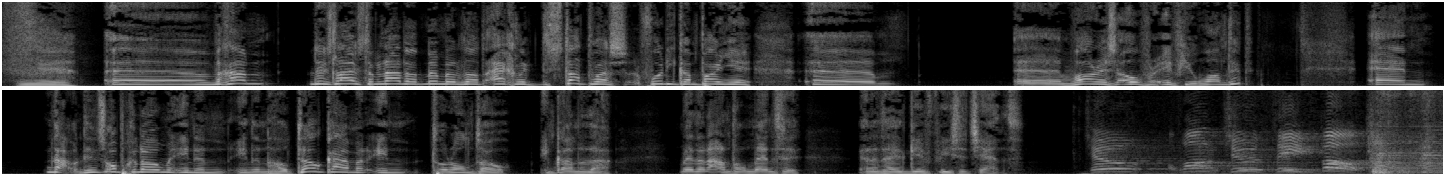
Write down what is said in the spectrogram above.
Eh, we gaan dus luisteren naar dat nummer dat eigenlijk de stad was voor die campagne eh, eh, War is over if you want it. En nou, dit is opgenomen in een, in een hotelkamer in Toronto, in Canada. Met een aantal mensen. En het heet Give Peace a Chance. Two, one, two, three, four.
